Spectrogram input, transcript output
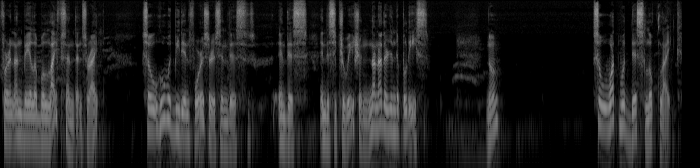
for an unbailable life sentence right? So who would be the enforcers in this in this in this situation? None other than the police no so what would this look like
